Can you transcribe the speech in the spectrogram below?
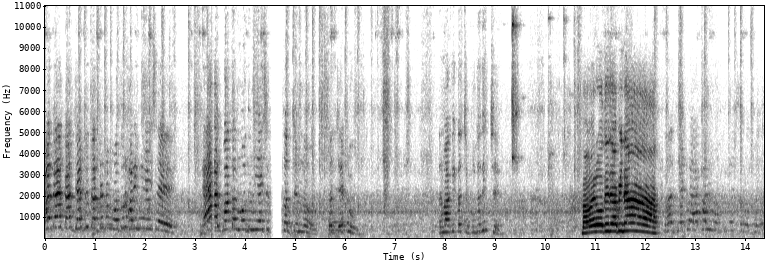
আর দেখ, তার জেঠু তার জন্য মধুর হাড়ি নিয়ে আইছে। এক বোতল মধু নিয়ে তোর জন্য, তোর মা কি করছে? পুজো দিচ্ছে? বাবা রোদে যাবি না তোর জেঠু এক হাড়ি মধু নিয়ে আইছে তোর জন্য।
